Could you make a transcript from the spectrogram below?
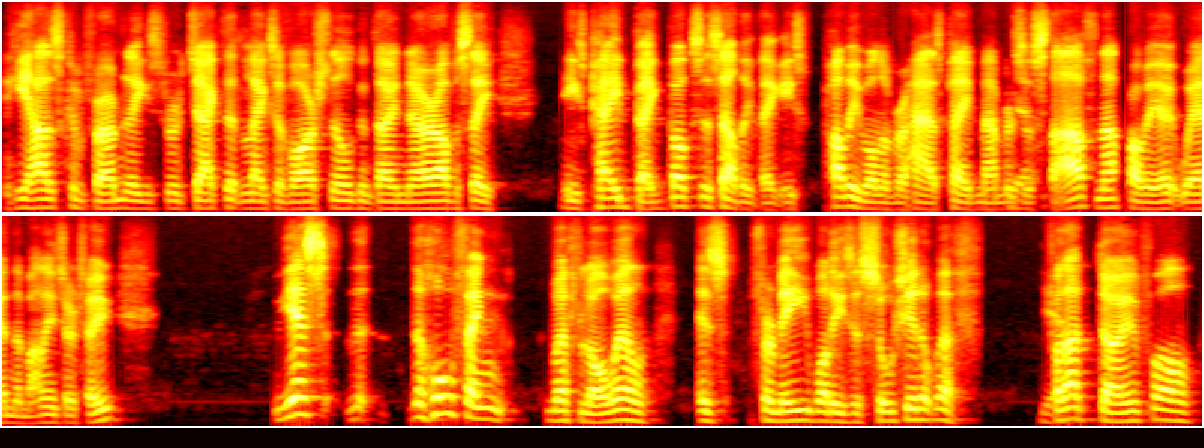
he has confirmed that he's rejected the likes of Arsenal going down there. Obviously, he's paid big bucks to Celtic. Like he's probably one of our highest paid members yeah. of staff, and that probably outweighing the manager too. Yes, the, the whole thing with Lawwell is for me what he's associated with. Yeah. For that downfall,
